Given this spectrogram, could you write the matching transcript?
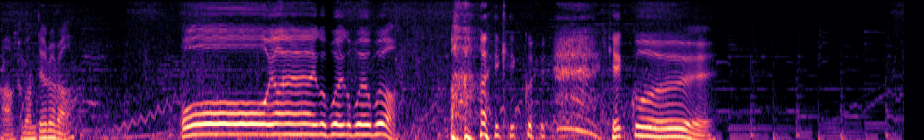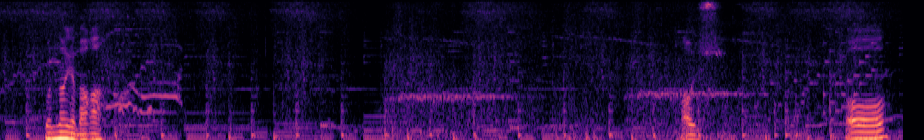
아, 그만 때려라. 오, 야, 야, 야, 이거 뭐야, 이거 뭐야, 뭐야. 아, 개꿀. 개꿀. 못 나게 막아. 아우씨. 어.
